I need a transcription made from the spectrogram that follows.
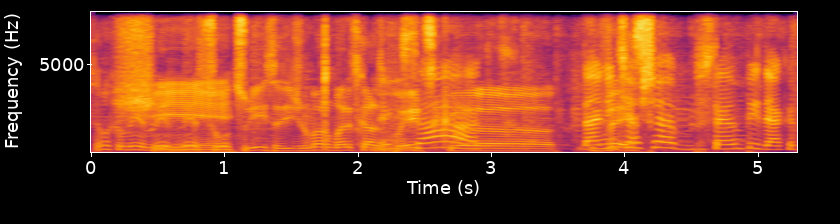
Seama că nu e, nu, e, nu e soțul ei să zici, nu mai urmăresc alți Exact. băieți că... Dar nici Vezi. așa, stai un pic, dacă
